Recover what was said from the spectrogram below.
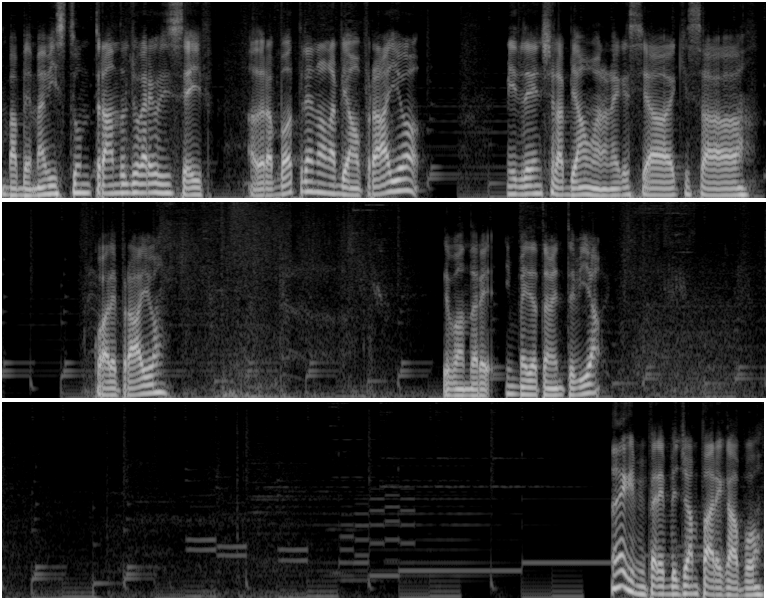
Vabbè, mai visto un Trundle giocare così safe. Allora, botlane non abbiamo Praio. Midlane ce l'abbiamo, ma non è che sia chissà quale Praio. Devo andare immediatamente via. Non è che mi farebbe jumpare, capo.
